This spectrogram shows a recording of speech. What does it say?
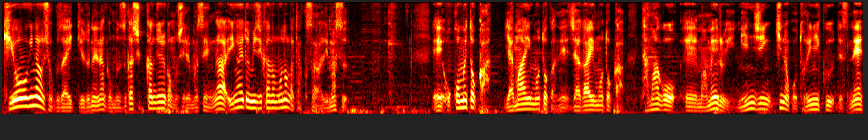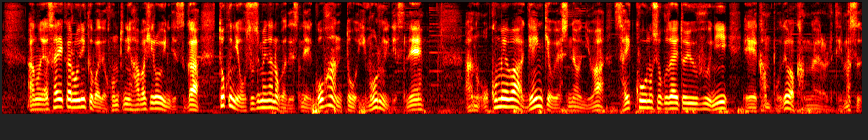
気を補う食材っていうとねなんか難しく感じるかもしれませんが意外と身近なものがたくさんあります。えー、お米とか山芋とかね、じゃがいもとか、卵、えー、豆類、人参、きのこ、鶏肉ですね。あの、野菜からお肉まで本当に幅広いんですが、特におすすめなのがですね、ご飯と芋類ですね。あのお米は元気を養うには最高の食材というふうに、えー、漢方では考えられています。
